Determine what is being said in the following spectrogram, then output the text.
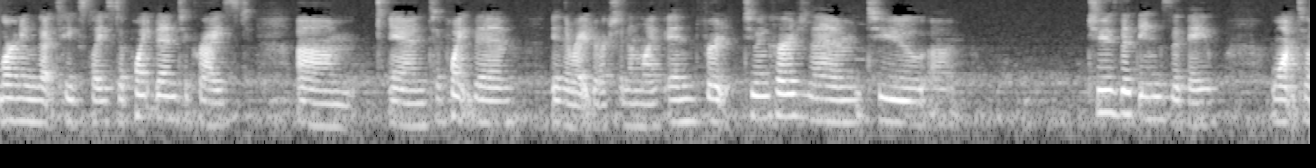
learning that takes place to point them to Christ. Um, and to point them in the right direction in life and for to encourage them to um, choose the things that they want to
